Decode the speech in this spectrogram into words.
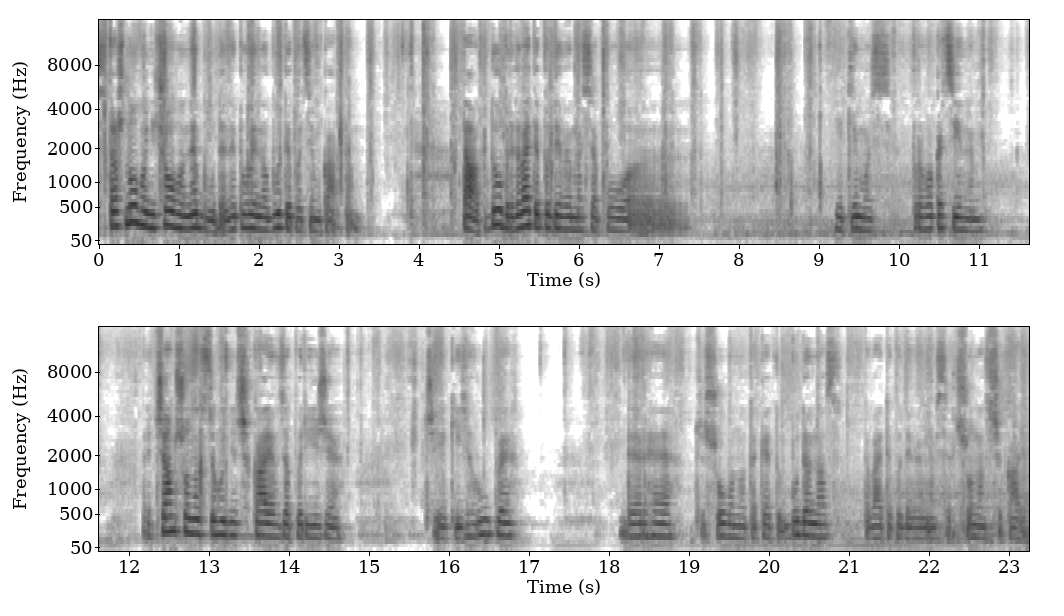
страшного нічого не буде, не повинно бути по цим картам. Так, добре, давайте подивимося по е, якимось провокаційним речам, що нас сьогодні чекає в Запоріжжі. Чи якісь групи ДРГ, чи що воно таке тут буде в нас. Давайте подивимося, що нас чекає.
